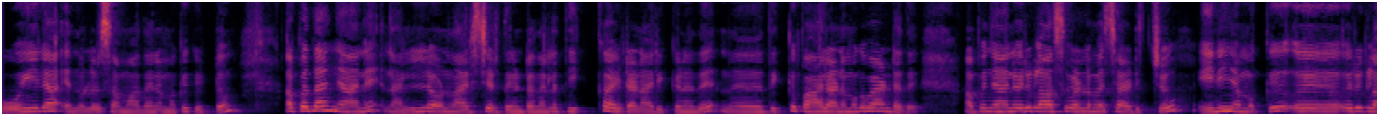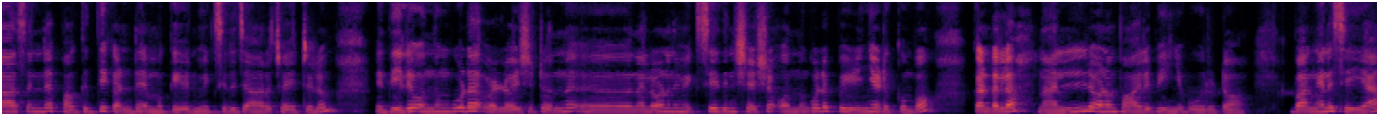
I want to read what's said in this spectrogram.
പോയില്ല എന്നുള്ളൊരു സമാധാനം നമുക്ക് കിട്ടും. അപ്പോൾ അതാ ഞാൻ നല്ലോണം അരിച്ചെടുത്ത് കേട്ടോ. നല്ല തിക്കായിട്ടാണ് അരിക്കണത്. തിക്ക് പാലാണ് നമുക്ക് വേണ്ടത്. അപ്പോൾ ഞാൻ ഒരു ഗ്ലാസ് വെള്ളം വെച്ച് അടിച്ചു. ഇനി നമുക്ക് ഒരു ഗ്ലാസിന്റെ പകുതി കണ്ട് നമുക്ക് ഈ ഒരു മിക്സിയിൽ ജാറ് ചുയറ്റലും ഇതിൽ ഒന്നും കൂടെ വെള്ളം ഒഴിച്ചിട്ട് ഒന്ന് നല്ലോണം ഒന്ന് മിക്സ് ചെയ്തതിന് ശേഷം ഒന്നും കൂടെ പിഴിഞ്ഞെടുക്കുമ്പോൾ കണ്ടല്ലോ നല്ലോണം പാൽ പിഴിഞ്ഞ് പോരും കേട്ടോ അപ്പോൾ അങ്ങനെ ചെയ്യാം.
